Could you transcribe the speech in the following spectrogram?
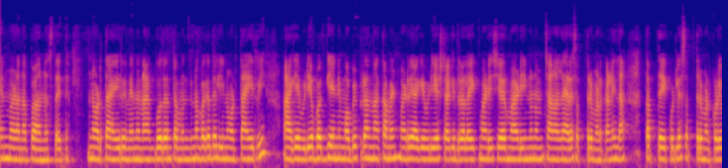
ಏನು ಮಾಡೋಣಪ್ಪ ಅನ್ನಿಸ್ತೈತೆ. ನೋಡ್ತಾ ಇರಿ ನಾನು ಆಗ್ಬೋದಂತ ಮುಂದಿನ ಭಾಗದಲ್ಲಿ ನೋಡ್ತಾ ಇರಿ. ಹಾಗೆ ವಿಡಿಯೋ ಬಗ್ಗೆ ನಿಮ್ಮ ಅಭಿಪ್ರಾಯನ ಕಮೆಂಟ್ ಮಾಡಿರಿ. ಹಾಗೆ ವಿಡಿಯೋ ಎಷ್ಟಾಗಿದ್ರೆ ಲೈಕ್ ಮಾಡಿ ಶೇರ್ ಮಾಡಿ. ಇನ್ನು ನಮ್ಮ ಚಾನಲ್ ಯಾರೇ ಸಬ್ಸ್ಕ್ರೈಬ್ ಮಾಡ್ಕೊಳ್ಳಿಲ್ಲ ತಪ್ಪದೆ ಕೂಡಲೇ ಸಬ್ಸ್ಕ್ರೈಬ್ ಮಾಡ್ಕೊಳ್ಳಿ.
